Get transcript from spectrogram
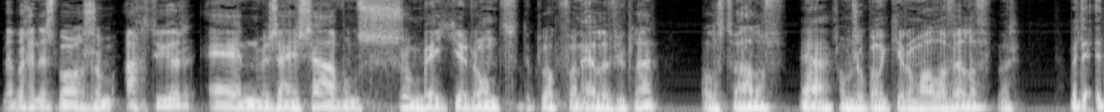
we beginnen s morgens om 8 uur en we zijn s'avonds zo'n beetje rond de klok van 11 uur klaar half twaalf. Ja. Soms ook wel een keer om half elf. Maar... Met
